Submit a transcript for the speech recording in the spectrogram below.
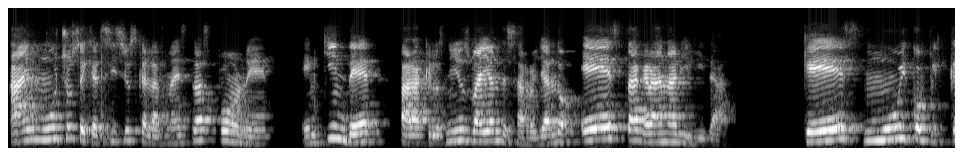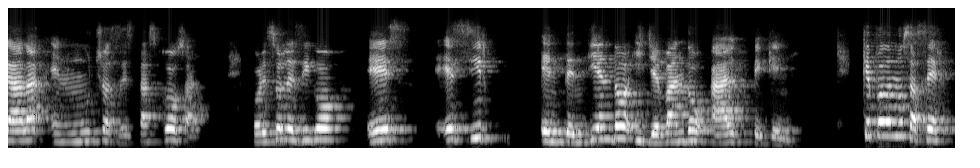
Hay muchos ejercicios que las maestras ponen en kinder para que los niños vayan desarrollando esta gran habilidad, que es muy complicada en muchas de estas cosas. Por eso les digo, es, es ir entendiendo y llevando al pequeño. ¿Qué podemos hacer?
